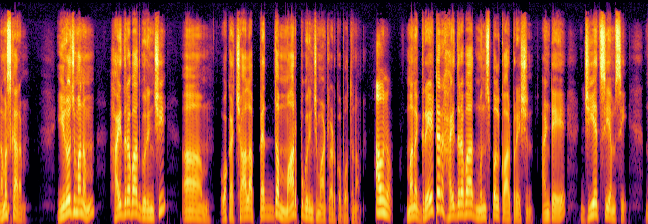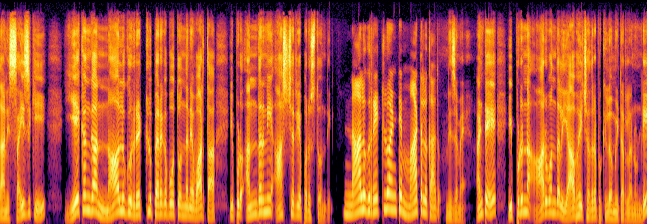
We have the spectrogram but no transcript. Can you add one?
నమస్కారం. ఈరోజు మనం హైదరాబాద్ గురించి ఒక చాలా పెద్ద మార్పు గురించి మాట్లాడుకోబోతున్నాం. అవును. మన గ్రేటర్ హైదరాబాద్ మున్సిపల్ కార్పొరేషన్ అంటే జిహెచ్సిఎంసి దాని సైజుకి ఏకంగా నాలుగు రెట్లు పెరగబోతోందనే వార్త ఇప్పుడు అందరినీ ఆశ్చర్యపరుస్తోంది. నాలుగు రెట్లు అంటే మాటలు కాదు. నిజమే. అంటే ఇప్పుడున్న ఆరు వందల యాభై చదరపు కిలోమీటర్ల నుండి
